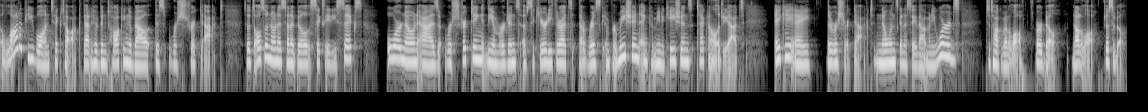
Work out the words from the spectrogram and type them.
a lot of people on TikTok that have been talking about this Restrict Act. So, it's also known as Senate Bill 686, or known as Restricting the Emergence of Security Threats That Risk Information and Communications Technology Act, aka the Restrict Act. No one's going to say that many words to talk about a law or a bill, not a law, just a bill.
